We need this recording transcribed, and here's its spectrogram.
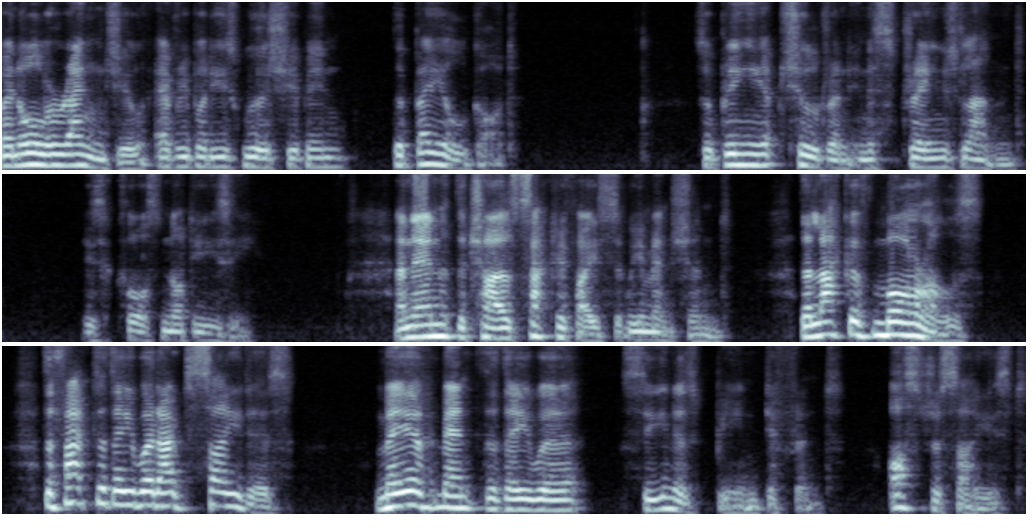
when all around you everybody is worshipping the Baal God. So bringing up children in a strange land is, of course, not easy. And then the child sacrifice that we mentioned, the lack of morals, the fact that they were outsiders may have meant that they were seen as being different, ostracized.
